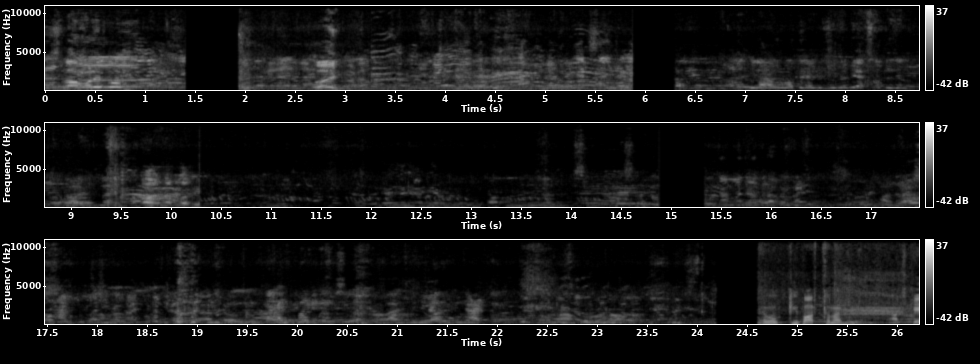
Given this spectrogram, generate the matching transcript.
আসসালামু আলাইকুম ওই এবং কি প্রার্থনা করি আজকে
